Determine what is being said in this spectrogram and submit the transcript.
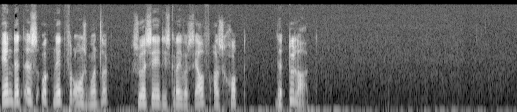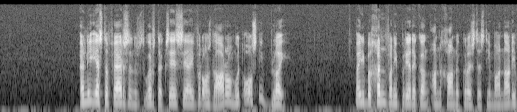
En dit is ook net vir ons moendlik, so sê die skryver self, as God dit toelaat. In die eerste vers in die hoofdstuk 6 sê hy vir ons, daarom moet ons nie bly by die begin van die prediking aangaande Christus nie, maar na die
